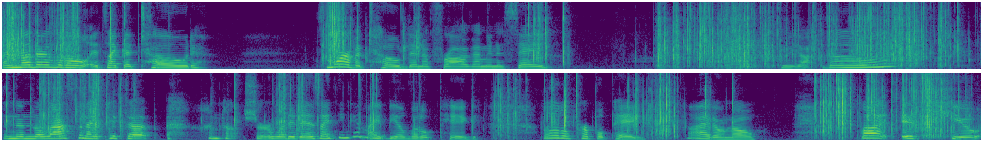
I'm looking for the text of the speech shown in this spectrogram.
another little, it's like a toad. It's more of a toad than a frog, I'm going to say. We got those. And then the last one I picked up, I'm not sure what it is. I think it might be a little pig. A little purple pig. I don't know. But it's cute.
